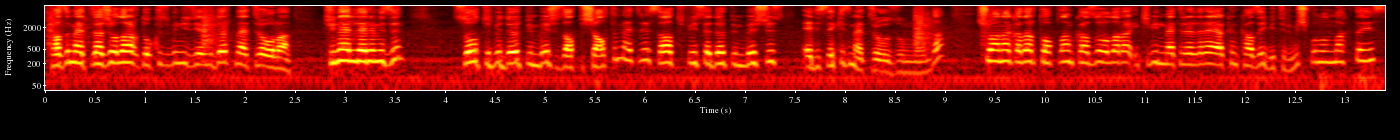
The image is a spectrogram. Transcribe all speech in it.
kazı metrajı olarak 9124 metre olan tünellerimizin sol tüpü 4566 metre, sağ tüpü ise 4558 metre uzunluğunda. Şu ana kadar toplam kazı olarak 2000 metrelere yakın kazıyı bitirmiş bulunmaktayız.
